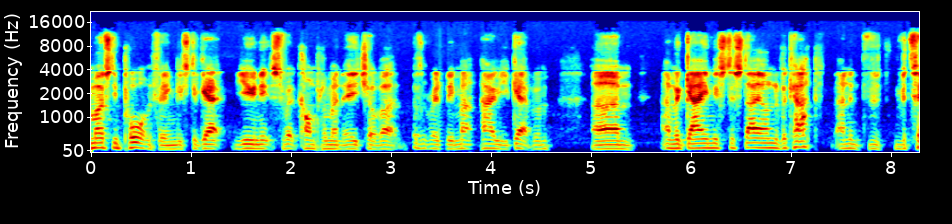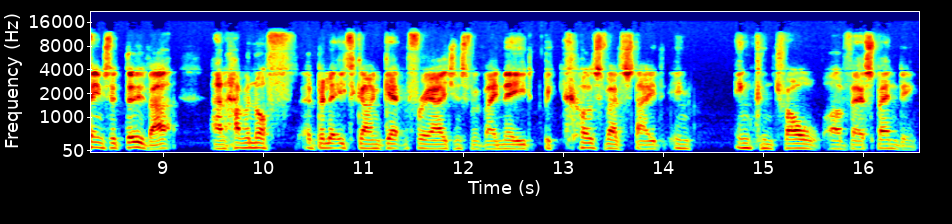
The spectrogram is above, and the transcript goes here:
most important thing is to get units that complement each other. It doesn't really matter how you get them. Um, and the game is to stay under the cap. And the, the teams that do that and have enough ability to go and get the free agents that they need because they've stayed in in control of their spending,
